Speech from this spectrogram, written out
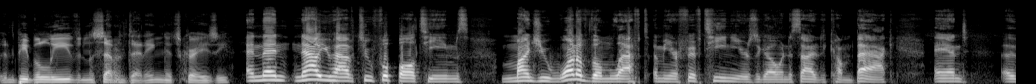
and people leave in the seventh inning. It's crazy. And then now you have two football teams. Mind you, one of them left a mere 15 years ago and decided to come back. And uh,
